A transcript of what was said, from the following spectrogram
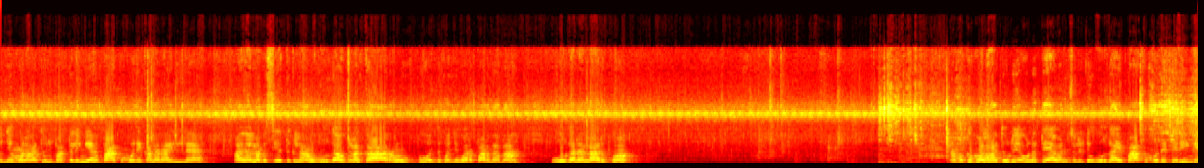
கொஞ்சம் மிளகாத்தூள் பத்தலைங்க. பார்க்கும்போதே கலராக இல்லை. அதனால் நம்ம சேர்த்துக்கலாம். ஊறுகாவுக்கெல்லாம் காரம் உப்பு வந்து கொஞ்சம் உரப்பாக இருந்தால் தான் ஊறுகாய் நல்லா இருக்கும். நமக்கு மிளகாத்தூள் எவ்வளோ தேவைன்னு சொல்லிட்டு ஊறுகாயை பார்க்கும்போதே தெரியுங்க.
